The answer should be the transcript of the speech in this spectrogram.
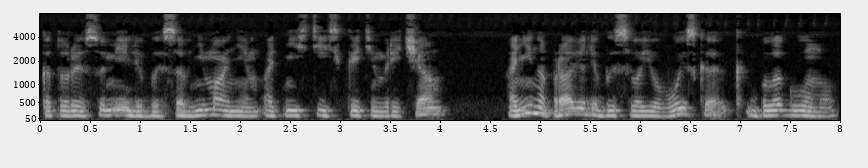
которые сумели бы со вниманием отнестись к этим речам, они направили бы свое войско к благому.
